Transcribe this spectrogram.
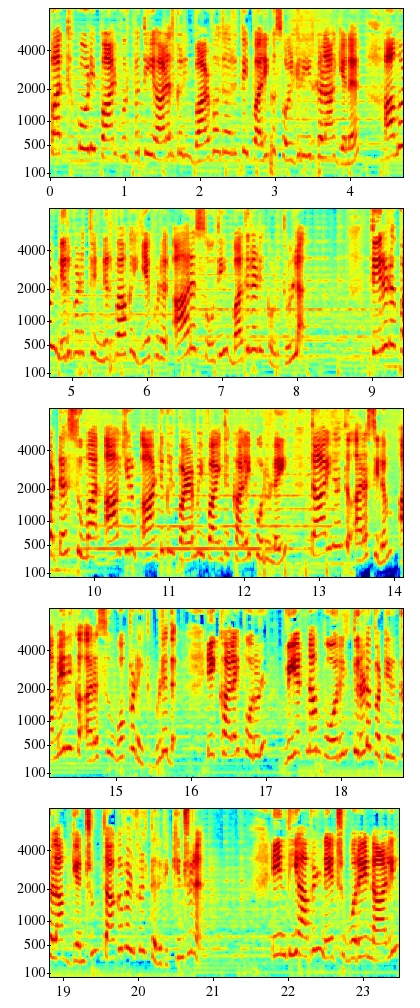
பத்து கோடி பால் உற்பத்தியாளர்களின் வாழ்வாதாரத்தை பறிக்க சொல்கிறீர்களா என அமுல் நிறுவனத்தின் நிர்வாக இயக்குநர் ஆர் எஸ் சோதி பதிலடி கொடுத்துள்ளார். திருடப்பட்ட சுமார் ஆயிரம் ஆண்டுகள் பழமை வாய்ந்த கலைப்பொருளை தாய்லாந்து அரசிடம் அமெரிக்க அரசு ஒப்படைத்துள்ளது. இக்கலைப்பொருள் வியட்நாம் போரில் திருடப்பட்டிருக்கலாம் என்றும் தகவல்கள் தெரிவிக்கின்றன. இந்தியாவில் நேற்று ஒரே நாளில்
